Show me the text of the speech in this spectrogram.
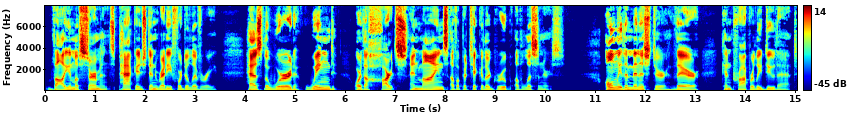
volume of sermons packaged and ready for delivery has the word winged or the hearts and minds of a particular group of listeners. Only the minister there can properly do that.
